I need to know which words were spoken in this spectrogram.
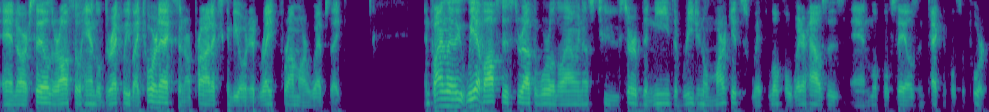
and our sales are also handled directly by Toradex, and our products can be ordered right from our website. And finally, we have offices throughout the world allowing us to serve the needs of regional markets with local warehouses and local sales and technical support.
